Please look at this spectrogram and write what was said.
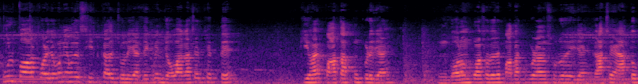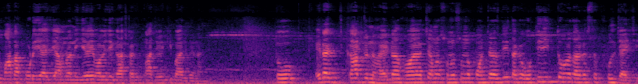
ফুল পাওয়ার পরে যখনই আমাদের শীতকাল চলে যায়, দেখবেন জবা গাছের ক্ষেত্রে কি হয়, পাতা কুঁকড়ে যায়, গরম পড়ার সাথে সাথে পাতা কুঁকড়ানো শুরু হয়ে যায়, গাছে এত পাতা পড়ে যায় যে আমরা নিজেরাই ভাবি যে গাছটা বাঁচবে কি বাঁচবে না। তো এটা কার জন্য হয়? এটা হয় হচ্ছে আমরা শূন্য শূন্য পঞ্চাশ দিই তাকে অতিরিক্ত হয় তার কাছ থেকে ফুল চাইছি,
